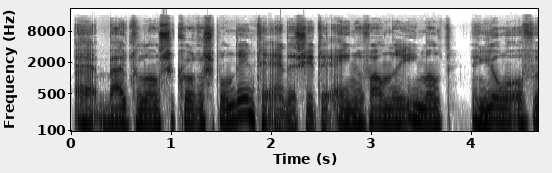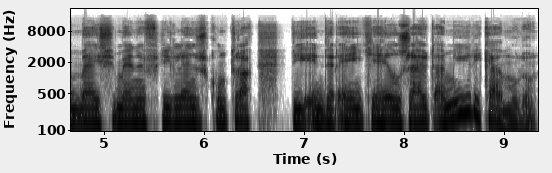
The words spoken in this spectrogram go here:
eh, buitenlandse correspondenten. En er zit er een of andere iemand, een jongen of een meisje met een freelance contract, die in er eentje heel Zuid-Amerika moet doen.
